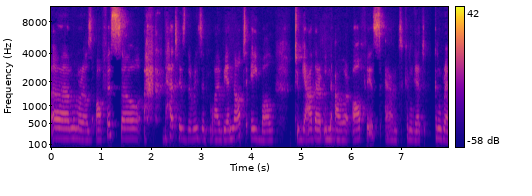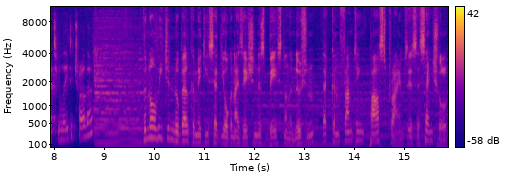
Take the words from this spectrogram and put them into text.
uh, Memorial's office. So that is the reason why we are not able to gather in our office and congrat- congratulate each other. The Norwegian Nobel Committee said the organization is based on the notion that confronting past crimes is essential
